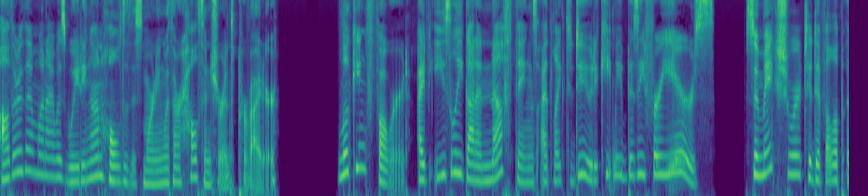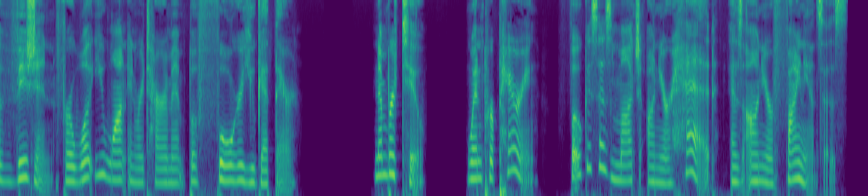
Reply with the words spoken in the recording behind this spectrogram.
other than when I was waiting on hold this morning with our health insurance provider. Looking forward, I've easily got enough things I'd like to do to keep me busy for years. So make sure to develop a vision for what you want in retirement before you get there. Number two, when preparing, focus as much on your head as on your finances.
